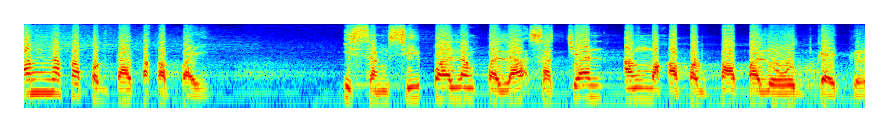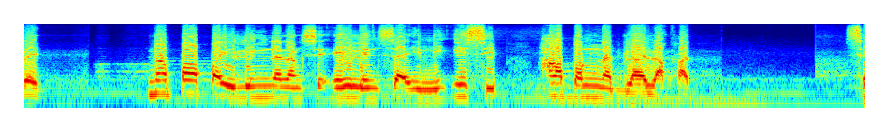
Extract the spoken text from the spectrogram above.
Ang nakapagtataka pa'y isang sipa lang pala sa tiyan ang makapagpapalood kay Greg. Napapailing na lang si Ellen sa iniisip habang naglalakad. Si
